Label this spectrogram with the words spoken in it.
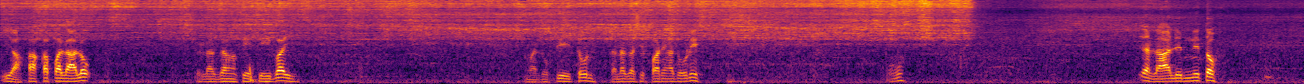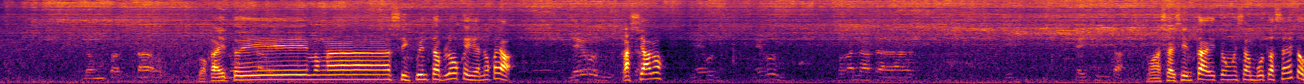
Yeah, kakapalalo. Talagang titibay. Malupiton. Talaga si paring Adonis. Oh. Yan, lalim nito. Lampas tao. Baka ito eh, mga 50 bloke. Ano kaya? Meron. Kasya no? Meron. Meron. Baka nasa... Mga 60 itong isang butas na ito.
